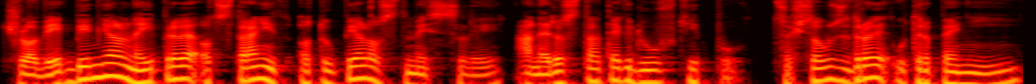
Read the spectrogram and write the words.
Člověk by měl nejprve odstranit otupělost mysli a nedostatek důvtipu, což jsou zdroje utrpení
